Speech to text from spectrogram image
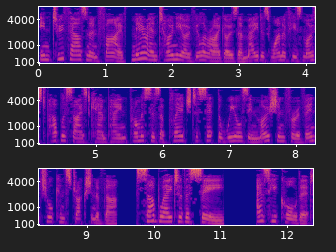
In 2005, Mayor Antonio Villaraigosa made as one of his most publicized campaign promises a pledge to set the wheels in motion for eventual construction of the subway to the sea, as he called it.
